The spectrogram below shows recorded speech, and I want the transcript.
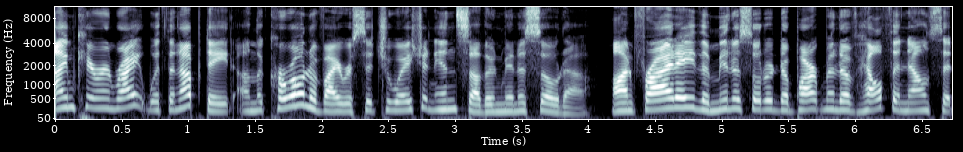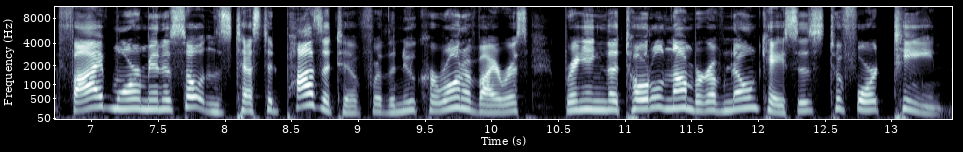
I'm Karen Wright with an update on the coronavirus situation in southern Minnesota. On Friday, the Minnesota Department of Health announced that five more Minnesotans tested positive for the new coronavirus, bringing the total number of known cases to 14.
